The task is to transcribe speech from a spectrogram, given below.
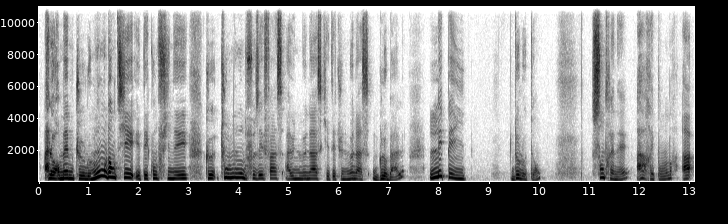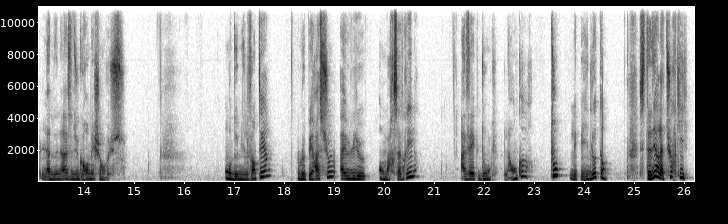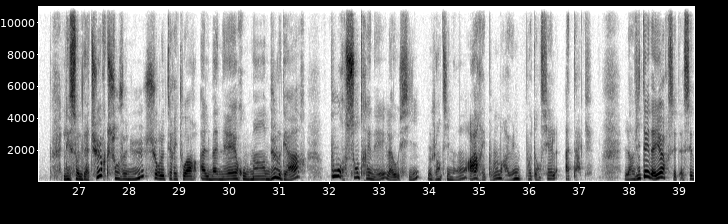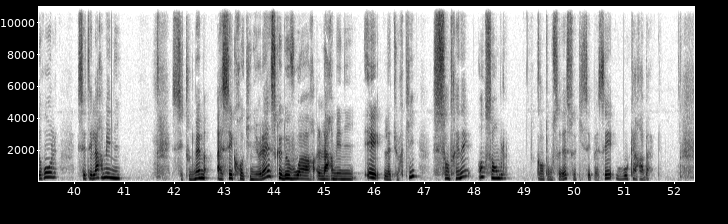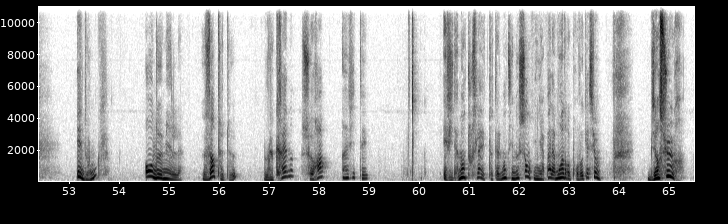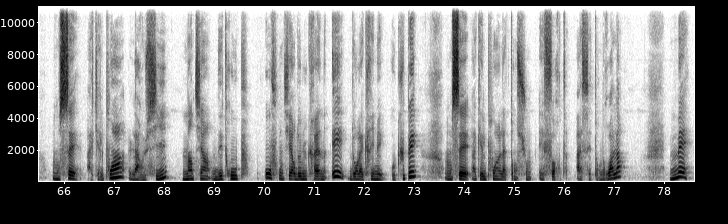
Alors même que le monde entier était confiné, que tout le monde faisait face à une menace qui était une menace globale, les pays de l'OTAN s'entraînaient à répondre à la menace du grand méchant russe. En 2021, l'opération a eu lieu en mars-avril, avec donc, là encore, tous les pays de l'OTAN, c'est-à-dire la Turquie. Les soldats turcs sont venus sur le territoire albanais, roumain, bulgare pour s'entraîner, là aussi, gentiment, à répondre à une potentielle attaque. L'invité, d'ailleurs, c'est assez drôle, c'était l'Arménie. C'est tout de même assez croquignolesque de voir l'Arménie et la Turquie s'entraîner ensemble, quand on sait ce qui s'est passé au Karabakh. Et donc, en 2022, l'Ukraine sera invitée. Évidemment, tout cela est totalement innocent, il n'y a pas la moindre provocation. Bien sûr, on sait à quel point la Russie maintient des troupes aux frontières de l'Ukraine et dans la Crimée occupée. On sait à quel point la tension est forte à cet endroit-là. Mais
